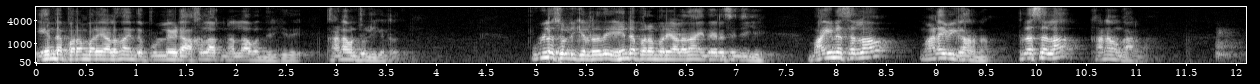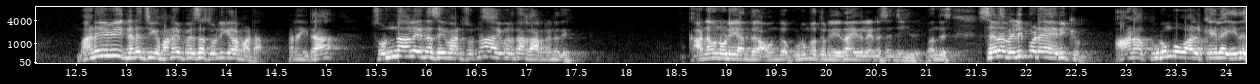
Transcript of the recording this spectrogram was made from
எந்த பரம்பரையால் தான் இந்த புள்ளையோட அகலாக் நல்லா வந்திருக்குது. கணவன் சொல்லிக்கிறது புள்ள சொல்லிக்கிறது ஏண்ட பரம்பரையால் தான் இந்த இதை செஞ்சுக்கி? மைனஸ் எல்லாம் மனைவி காரணம். ப்ளஸ் எல்லாம் கணவன் காரணம். மனைவி நினச்சிக்க மனைவி பெருசாக சொல்லிக்கிற மாட்டான் நினைக்கிட்டா சொன்னாலும் என்ன செய்வான்னு சொன்னால் இவர் தான் காரணம் என்னது? கணவனுடைய அந்த அந்த குடும்பத்துடைய தான் இதில் என்ன செஞ்சுக்குது? வந்து சில வெளிப்படையாக இருக்கும். ஆனால் குடும்ப வாழ்க்கையில் இதை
